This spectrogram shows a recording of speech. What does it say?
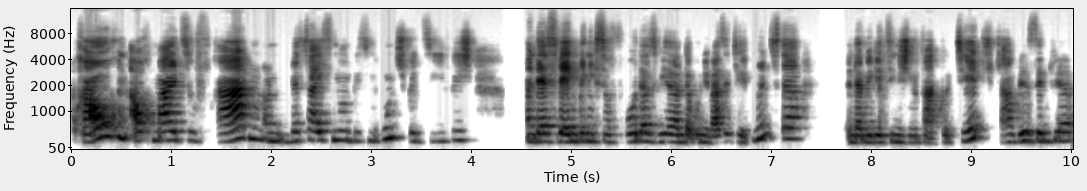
brauchen, auch mal zu fragen und das heißt nur ein bisschen unspezifisch. Und deswegen bin ich so froh, dass wir an der Universität Münster in der medizinischen Fakultät, ich glaube, wir sind wir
